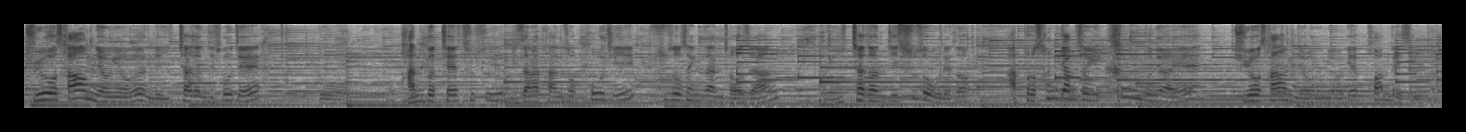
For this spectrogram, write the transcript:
주요 사업 영역은 이제 2차 전지 소재 또 반도체 수수 이산화탄소 포지 수소 생산 저장 2차 전지 수소 그래서 앞으로 성장성이 큰 분야의 주요 사업 영역에 포함되어 있습니다.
